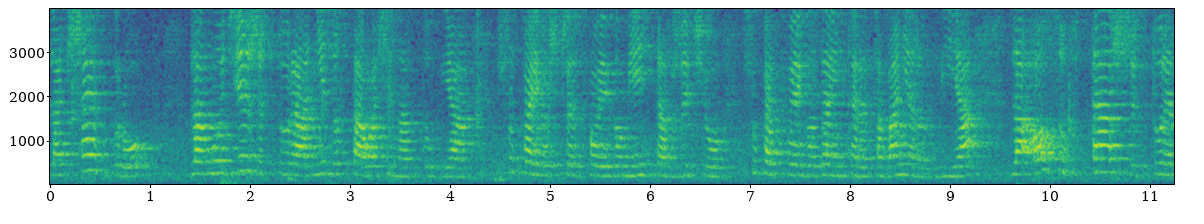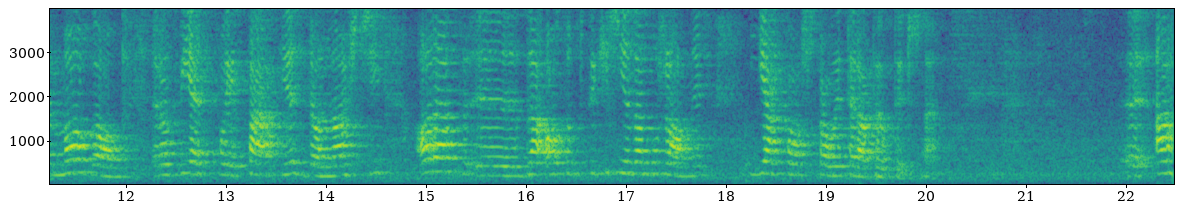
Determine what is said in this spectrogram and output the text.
dla trzech grup. Dla młodzieży, która nie dostała się na studia, szuka jeszcze swojego miejsca w życiu, szuka swojego zainteresowania, rozwija. Dla osób starszych, które mogą rozwijać swoje pasje, zdolności oraz y, dla osób psychicznie zaburzonych jako szkoły terapeutyczne a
